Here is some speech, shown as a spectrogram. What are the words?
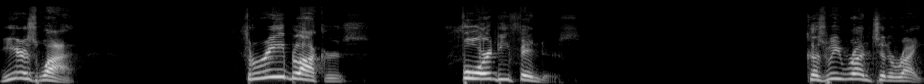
Here's why. Three blockers, four defenders. Because we run to the right.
